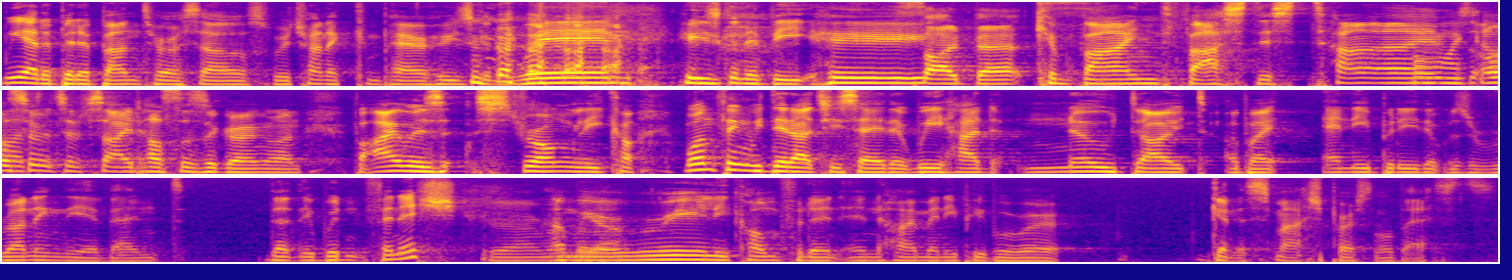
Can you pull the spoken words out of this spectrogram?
we had a bit of banter ourselves. We are trying to compare who's going to win, who's going to beat who. Side bet. combined fastest times, all Oh God. sorts of side hustles are going on. But I was strongly. Co- One thing we did actually say that we had no doubt about anybody that was running the event that they wouldn't finish, Yeah, and we were that. really confident in how many people were going to smash personal bests.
